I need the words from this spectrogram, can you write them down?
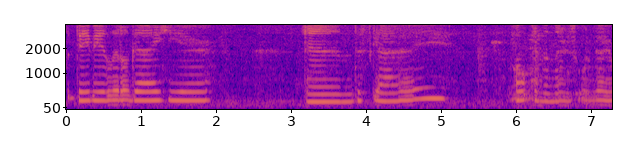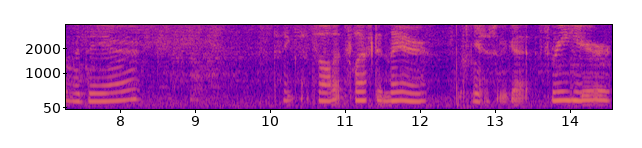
The baby little guy here. And this guy. Oh, and then there's one guy over there. I think that's all that's left in there. Yeah, so we got three here,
